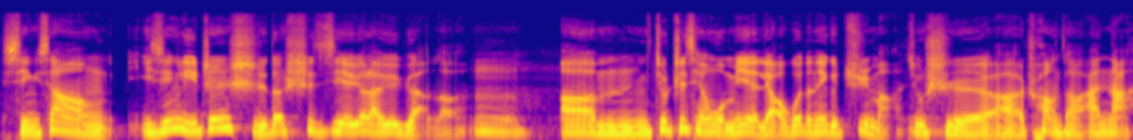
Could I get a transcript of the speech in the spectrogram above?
形象已经离真实的世界越来越远了。嗯。嗯，就之前我们也聊过的那个剧嘛，就是啊，创造安娜，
